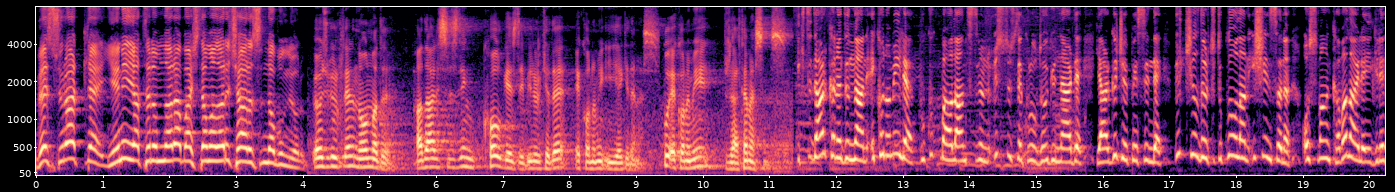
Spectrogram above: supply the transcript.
ve süratle yeni yatırımlara başlamaları çağrısında bulunuyorum. Özgürlüklerin olmadığı, adaletsizliğin kol gezdiği bir ülkede ekonomi iyiye gidemez. Bu ekonomiyi düzeltemezsiniz. İktidar kanadından ekonomiyle hukuk bağlantısının üst üste kurulduğu günlerde yargı cephesinde 3 yıldır tutuklu olan iş insanı Osman Kavala ile ilgili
